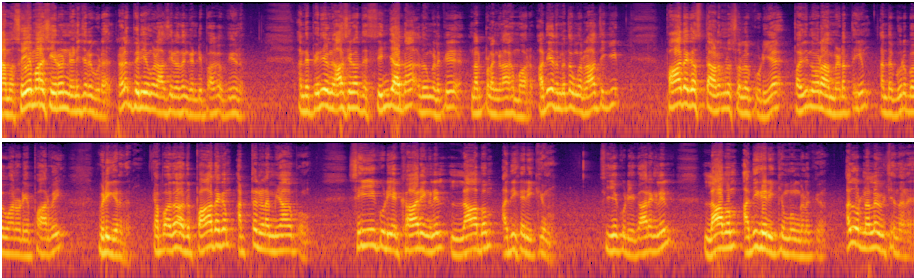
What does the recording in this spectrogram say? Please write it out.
நாம் சுயமாக செய்கிறோம்னு நினச்சிடக்கூடாது அதனால் பெரியவங்களோட ஆசீர்வாதம் கண்டிப்பாக வேணும். அந்த பெரியவங்க ஆசீர்வாதத்தை செஞ்சால் தான் அது உங்களுக்கு நற்பலங்களாக மாறும். அதே சமயத்தில் உங்கள் ராசிக்கு பாதகஸ்தானம்னு சொல்லக்கூடிய பதினோராம் இடத்தையும் அந்த குரு பகவானுடைய பார்வை விடுகிறது. அப்போ அதான் அது பாதகம் அற்ற நிலைமையாக போகும். செய்யக்கூடிய காரியங்களில் லாபம் அதிகரிக்கும். செய்யக்கூடிய காரியங்களில் லாபம் அதிகரிக்கும் உங்களுக்கு. அது ஒரு நல்ல விஷயம் தானே.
